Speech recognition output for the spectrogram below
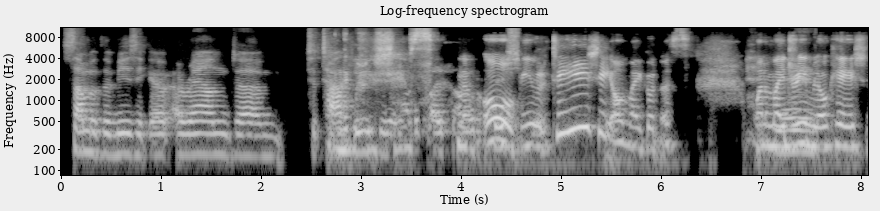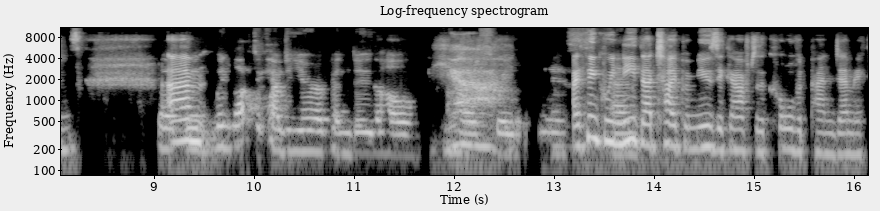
some of the music around um, to Tahiti. No. Oh, beautiful. Tahiti. Oh, my goodness. One of my yeah. dream locations. Um, we'd love to come to Europe and do the whole, yeah. Whole yes. I think we um, need that type of music after the COVID pandemic.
